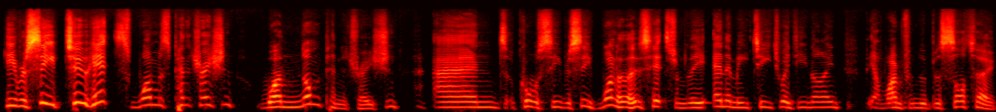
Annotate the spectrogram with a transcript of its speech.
He received two hits. One was penetration, one non penetration. And of course, he received one of those hits from the enemy T 29, the other one from the Bassotto.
